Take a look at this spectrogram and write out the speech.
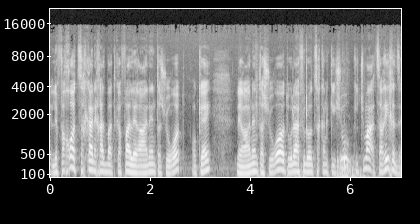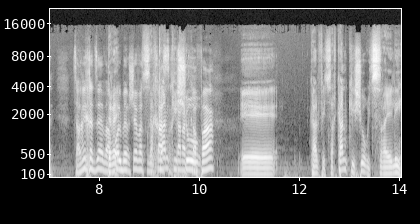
לפחות שחקן אחד בהתקפה לרענן את השורות, אוקיי? לרענן את השורות, אולי אפילו עוד שחקן קישור, כי תשמע, צריך את זה. צריך את זה, והפועל באר שבע צריכה שחקן שחקן קישור- התקפה. אה, קלפי, שחקן קישור ישראלי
